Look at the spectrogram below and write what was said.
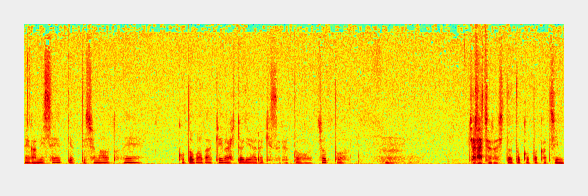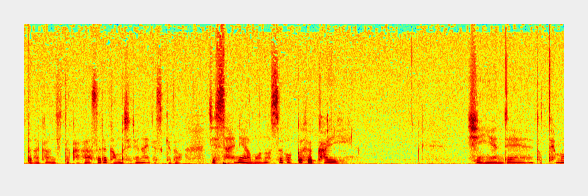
女神性って言ってしまうとね言葉だけが一人歩きするとちょっと、うん、チャラチャラしたとことか陳腐な感じとかがするかもしれないですけど実際にはものすごく深い深淵でとても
